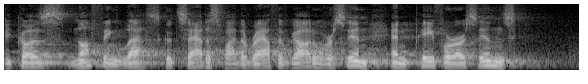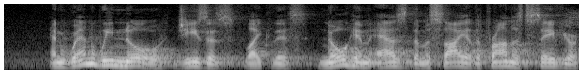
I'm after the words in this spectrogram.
because nothing less could satisfy the wrath of God over sin and pay for our sins. And when we know Jesus like this, know him as the Messiah, the promised Savior,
